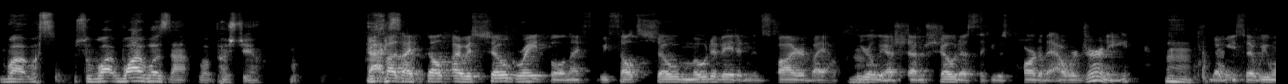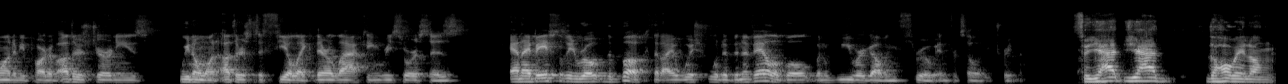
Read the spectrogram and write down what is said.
What was so? Why? Why was that? What pushed you? That's- Because I felt I was so grateful and I, we felt so motivated and inspired by how Hmm. clearly Hashem showed us that he was part of our journey Mhm. that we said we want to be part of others' journeys. We don't want others to feel like they're lacking resources. And I basically wrote the book that I wish would have been available when we were going through infertility treatment. So you had you had the whole way along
